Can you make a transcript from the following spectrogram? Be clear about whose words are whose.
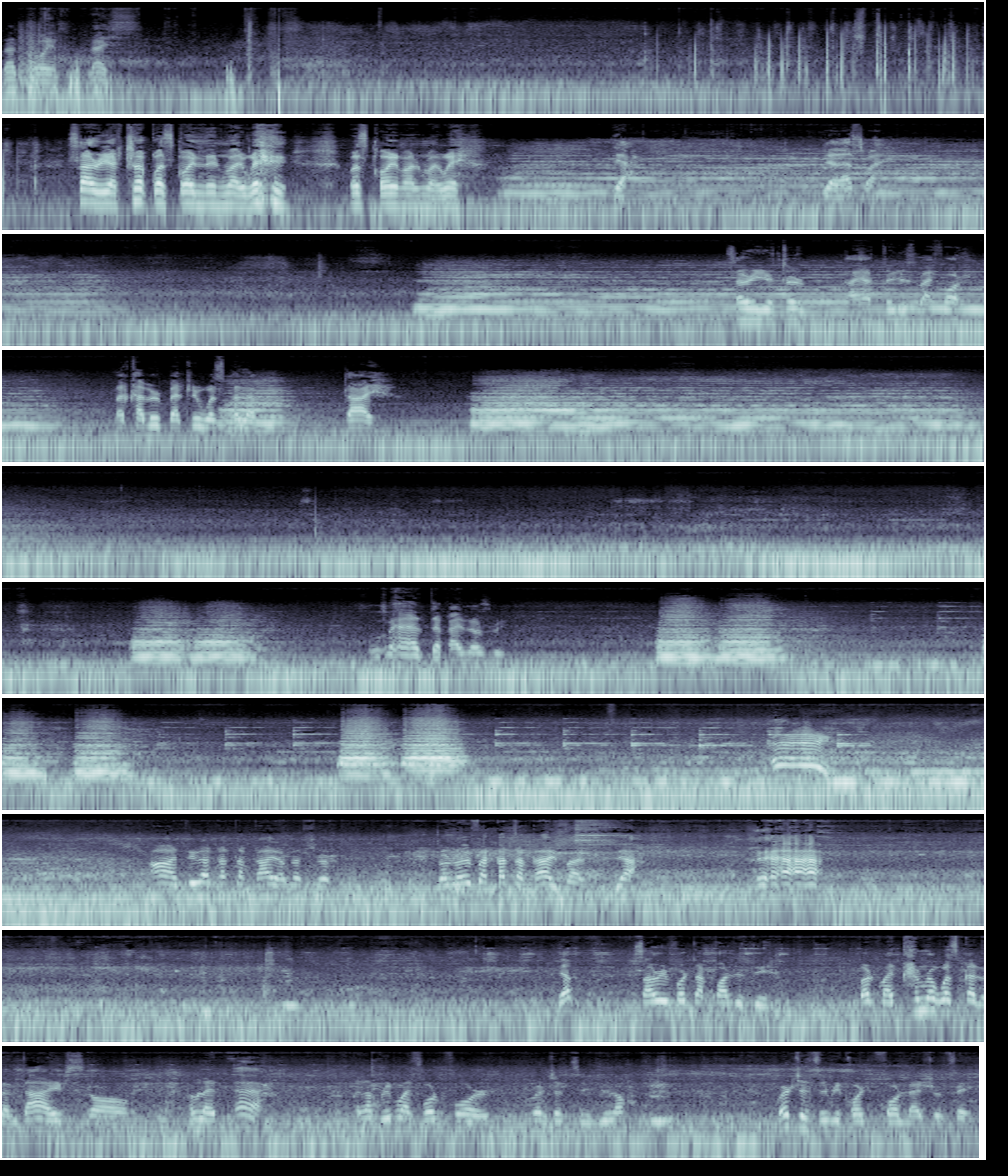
Speaker 1: That's going nice. Sorry, a truck was going in my way. was going on my way. Yeah. Yeah, that's why. Sorry, you. I have to use my phone. My camera battery was gonna die. that guy knows me. I think I got the guy, I'm not sure. Don't know if I got the guy, but yeah. yep, sorry for the quality. But my camera was gonna die, so I'm like, eh, I'm gonna bring my phone for emergency, you know? Emergency record phone, I should say.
